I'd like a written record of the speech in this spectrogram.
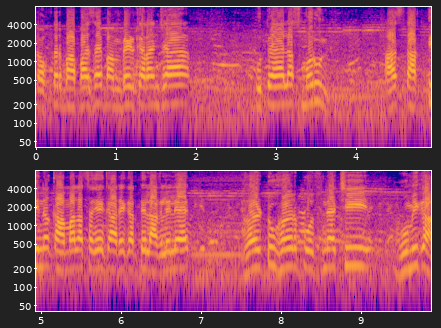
डॉक्टर बाबासाहेब आंबेडकरांच्या पुतळ्याला स्मरून आज ताकदीनं कामाला सगळे कार्यकर्ते लागलेले आहेत. घर टू घर पोचण्याची भूमिका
